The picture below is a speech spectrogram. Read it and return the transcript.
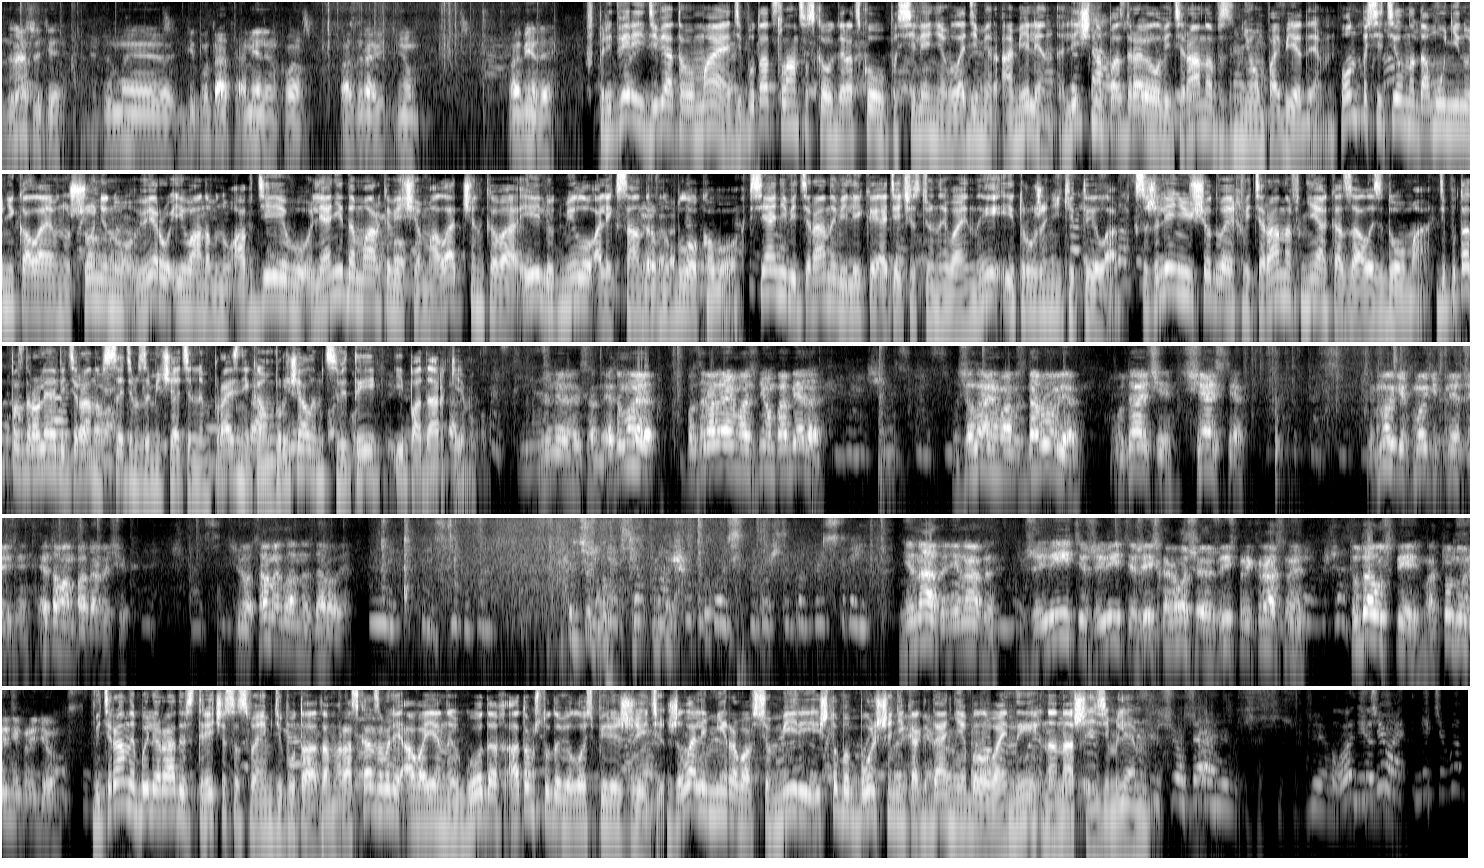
Здравствуйте. Мы, депутат вам поздравить с Днем Победы. Преддверии 9 мая депутат Сланцевского городского поселения Владимир Амелин лично поздравил ветеранов с Днем Победы. Он посетил на дому Нину Николаевну Шонину, Веру Ивановну Авдееву, Леонида Марковича Малатченкова и Людмилу Александровну Блокову. Все они ветераны Великой Отечественной войны и труженики тыла. К сожалению, еще двоих ветеранов не оказалось дома. Депутат, поздравляя ветеранов с этим замечательным праздником, вручал им цветы и подарки. Елена Александровна, это мы поздравляем вас с Днем Победы. Желаем вам здоровья, удачи, счастья и многих-многих лет жизни. Это вам подарочек. Все, самое главное здоровье. Я все прошу Господа, чтобы быстрее. Не надо, не надо. Живите, живите. Жизнь хорошая, жизнь прекрасная. Туда успеем, оттуда уже не придем. Ветераны были рады встрече со своим депутатом, рассказывали о военных годах, о том, что довелось пережить, желали мира во всем мире и чтобы больше никогда не было войны на нашей земле. Ничего, ничего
